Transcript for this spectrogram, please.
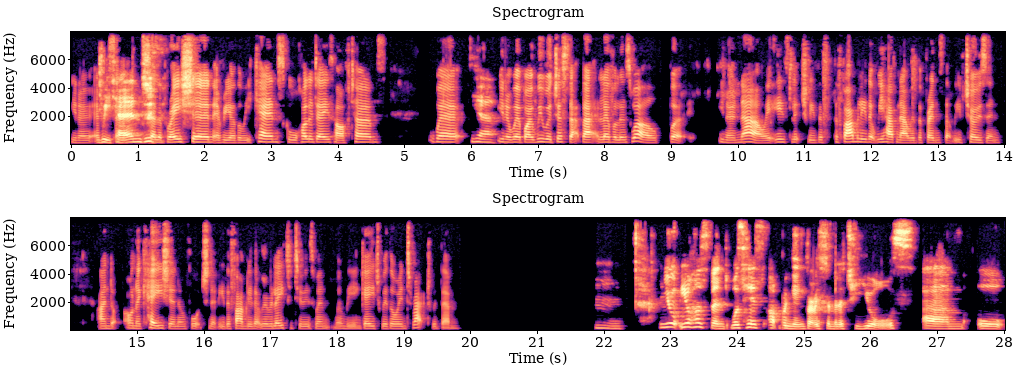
You know, every weekend celebration, every other weekend, school holidays, half terms, where yeah, you know, whereby we were just at that level as well. But you know, now it is literally the the family that we have now with the friends that we've chosen and on occasion unfortunately the family that we're related to is when when we engage with or interact with them mm. your your husband was his upbringing very similar to yours um, or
